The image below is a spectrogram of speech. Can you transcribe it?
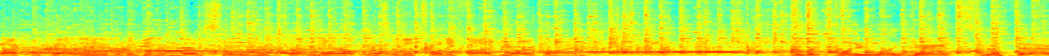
Blacklick Valley able to get a nice little return there up into the 25-yard line. Number 21, Garrett Smith there.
